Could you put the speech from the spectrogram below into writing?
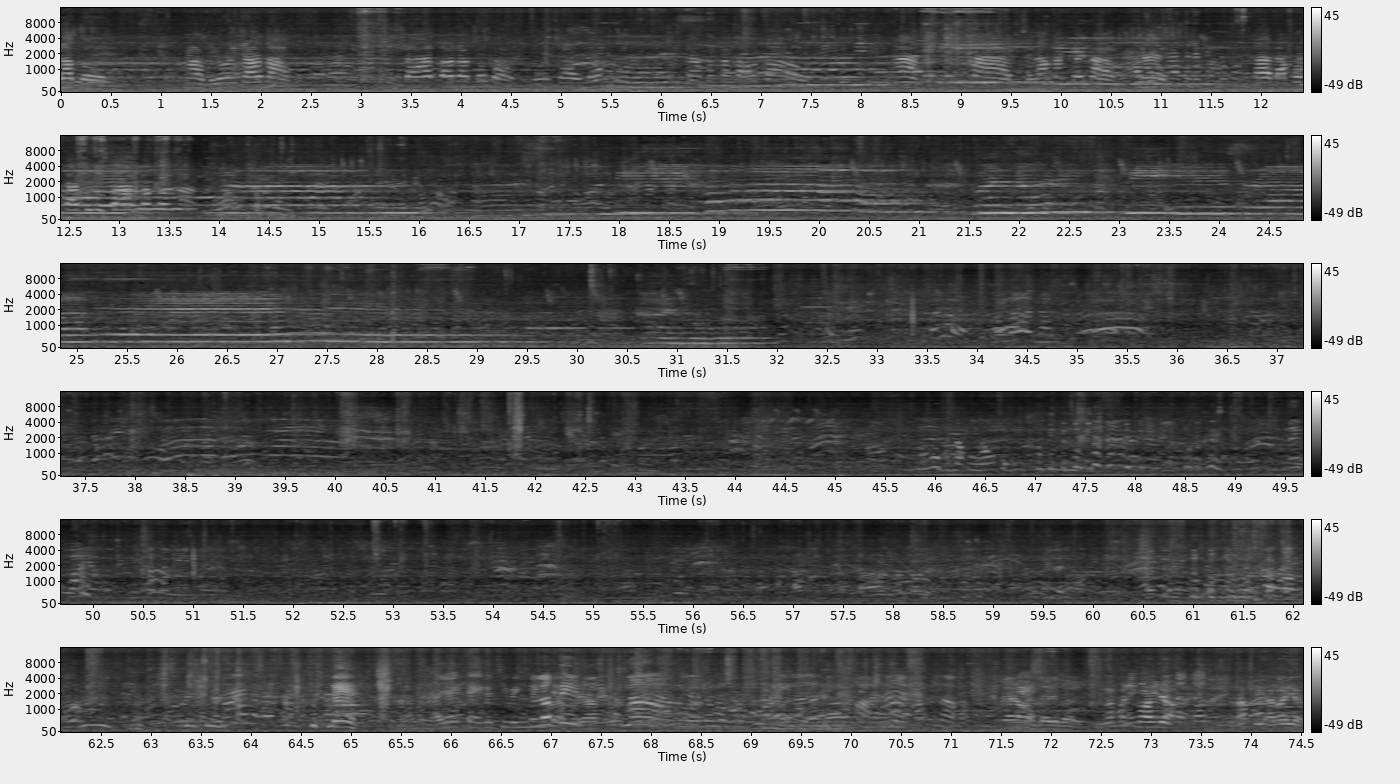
Eh, ma'am, yung. Isa, tama ko, ma'am. Yung ma'am. Tama ka tao-tao. Ma'am, sige, ma'am. Salamat kay ma'am. Yes. Ma'am, ako na pinistahan na po, ma'am. Teh. Ayo No. Ya, ya.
